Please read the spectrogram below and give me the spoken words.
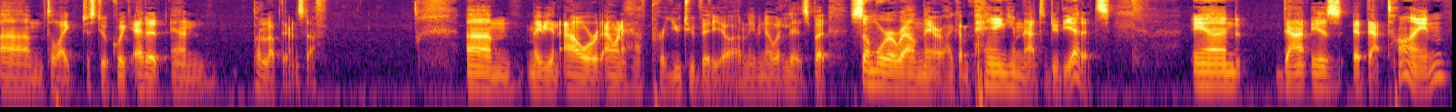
um, to like just do a quick edit and put it up there and stuff um, maybe an hour, an hour and a half per YouTube video. I don't even know what it is, but somewhere around there. Like I'm paying him that to do the edits. And that is at that time,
